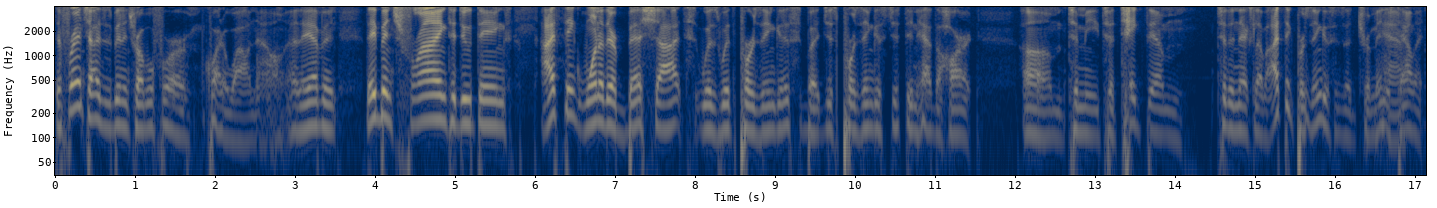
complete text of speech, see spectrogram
the franchise has been in trouble for quite a while now, and they haven't. They've been trying to do things. I think one of their best shots was with Porzingis, but just Porzingis just didn't have the heart um, to me to take them to the next level. I think Porzingis is a tremendous Yeah. talent,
